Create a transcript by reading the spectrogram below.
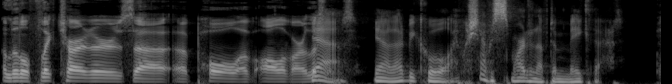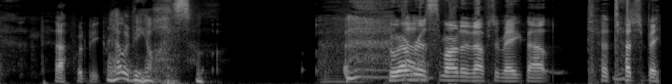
A little Flick Charters uh, a poll of all of our listeners. Yeah, yeah, that'd be cool. I wish I was smart enough to make that. That would be cool. That would be awesome. Whoever Uh, is smart enough to make that t- touch base.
